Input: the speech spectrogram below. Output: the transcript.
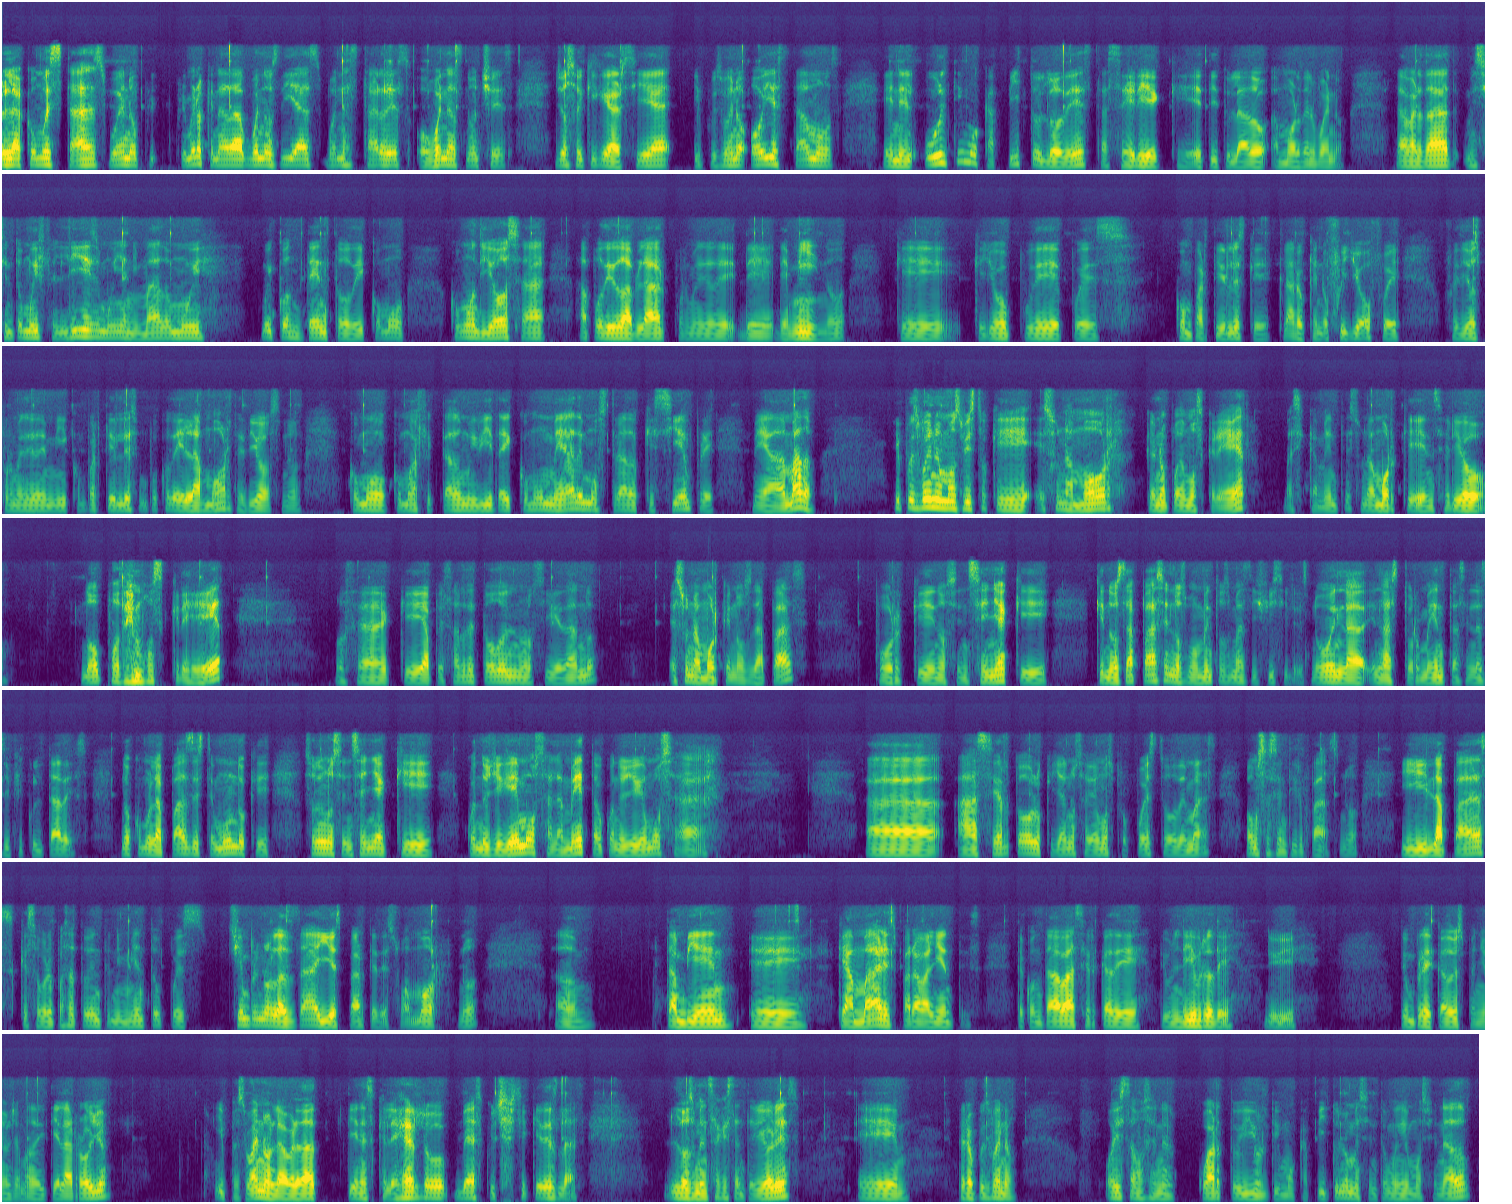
Hola, ¿cómo estás? Bueno, pri- primero que nada, buenos días, buenas tardes o buenas noches. Yo soy Kike García y pues bueno, hoy estamos en el último capítulo de esta serie que he titulado Amor del Bueno. La verdad, me siento muy feliz, muy animado, muy, muy contento de cómo, cómo Dios ha, ha podido hablar por medio de, de, de mí, ¿no? Que, que yo pude pues compartirles que claro que no fui yo, fue fue Dios por medio de mí compartirles un poco del amor de Dios, ¿no? Cómo, cómo ha afectado mi vida y cómo me ha demostrado que siempre me ha amado. Y pues bueno, hemos visto que es un amor que no podemos creer, básicamente, es un amor que en serio no podemos creer, o sea, que a pesar de todo Él nos sigue dando. Es un amor que nos da paz, porque nos enseña que, que nos da paz en los momentos más difíciles, no en la, en las tormentas, en las dificultades, no como la paz de este mundo que solo nos enseña que cuando lleguemos a la meta o cuando lleguemos a, a, hacer todo lo que ya nos habíamos propuesto o demás, vamos a sentir paz, ¿no? Y la paz que sobrepasa todo entendimiento, pues siempre nos las da y es parte de su amor, ¿no? Am, también eh, que amar es para valientes. Te contaba acerca de, un libro de un predicador español llamado Itiel Arroyo. Y pues bueno, la verdad tienes que leerlo, ve a escuchar si quieres las, los mensajes anteriores. Eh, pero pues bueno, hoy estamos en el cuarto y último capítulo, me siento muy emocionado.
